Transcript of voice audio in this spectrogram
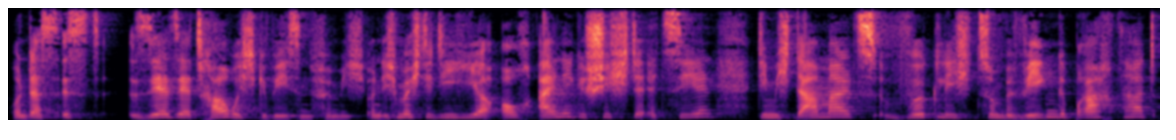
Und das ist sehr, sehr traurig gewesen für mich. Und ich möchte dir hier auch eine Geschichte erzählen, die mich damals wirklich zum Bewegen gebracht hat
